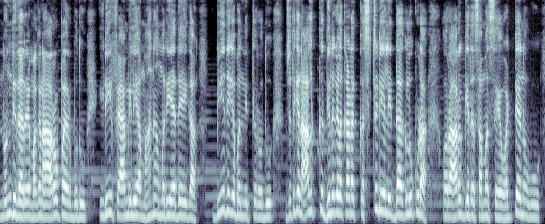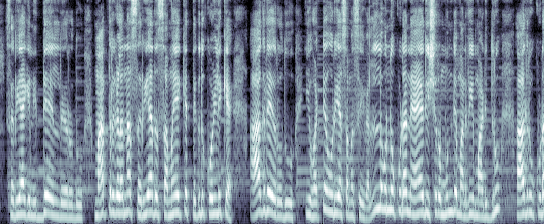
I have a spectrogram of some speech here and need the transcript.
ನೊಂದಿದ್ದಾರೆ. ಮಗನ ಆರೋಪ ಇರ್ಬೋದು, ಇಡೀ ಫ್ಯಾಮಿಲಿಯ ಮಾನ ಮರ್ಯಾದೆ ಈಗ ಬೀದಿಗೆ ಬಂದಿತ್ತಿರೋದು. ಜೊತೆಗೆ ನಾಲ್ಕು ದಿನಗಳ ಕಾಲ ಕಸ್ಟಡಿಯಲ್ಲಿದ್ದಾಗಲೂ ಕೂಡ ಅವರ ಆರೋಗ್ಯದ ಸಮಸ್ಯೆ, ಹೊಟ್ಟೆ ನೋವು, ಸರಿಯಾಗಿ ನಿದ್ದೆ ಇಲ್ಲದೆ ಇರೋದು, ಮಾತ್ರೆಗಳನ್ನು ಸರಿಯಾದ ಸಮಯಕ್ಕೆ ತೆಗೆದುಕೊಳ್ಳಲಿಕ್ಕೆ ಆಗದೇ ಇರೋದು, ಈ ಹೊಟ್ಟೆ ಉರಿಯ ಸಮಸ್ಯೆ ಇವೆಲ್ಲವನ್ನೂ ಕೂಡ ನ್ಯಾಯಾಧೀಶರ ಮುಂದೆ ಮನವಿ ಮಾಡಿದ್ರು. ಆದರೂ ಕೂಡ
